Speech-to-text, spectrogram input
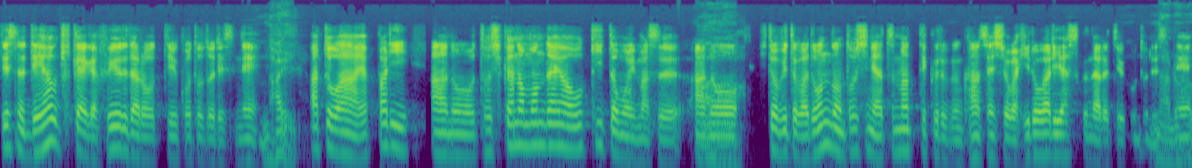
ですので出会う機会が増えるだろうっていうこととですね、はい、あとはやっぱり、あの、都市化の問題は大きいと思います。あの、人々がどんどん都市に集まってくる分、感染症が広がりやすくなるということですね。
